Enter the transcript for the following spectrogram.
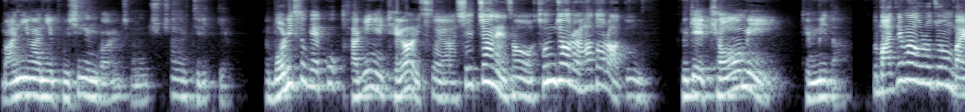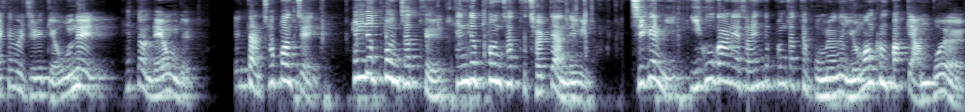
많이 많이 보시는 걸 저는 추천을 드릴게요. 머릿속에 꼭 각인이 되어 있어야 실전에서 손절을 하더라도 그게 경험이 됩니다. 마지막으로 좀 말씀을 드릴게요. 오늘 했던 내용들. 일단 첫 번째, 핸드폰 차트. 핸드폰 차트 절대 안 됩니다. 지금 이, 이 구간에서 핸드폰 차트 보면은 요만큼밖에 안 보여요.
